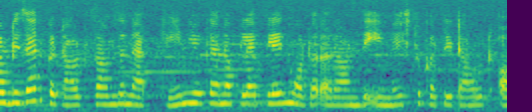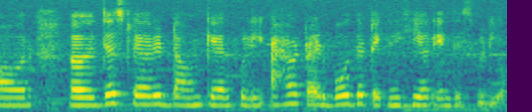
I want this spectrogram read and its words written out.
Have desired cutout from the napkin, you can apply plain water around the image to cut it out or uh, just tear it down carefully. I have tried both the technique here in this video.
